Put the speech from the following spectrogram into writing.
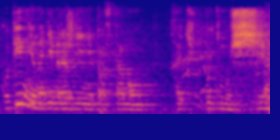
купи мне на день рождения простомол. Хочу быть мужчиной.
